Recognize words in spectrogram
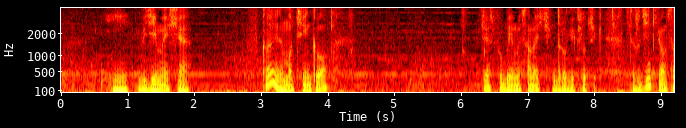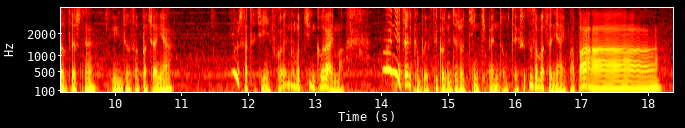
I widzimy się w kolejnym odcinku spróbujemy znaleźć drugi kluczyk. Także dzięki Wam serdeczne i do zobaczenia już za tydzień w kolejnym odcinku Rajma. A nie tylko, bo w tygodniu też odcinki będą. Także do zobaczenia i pa pa!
